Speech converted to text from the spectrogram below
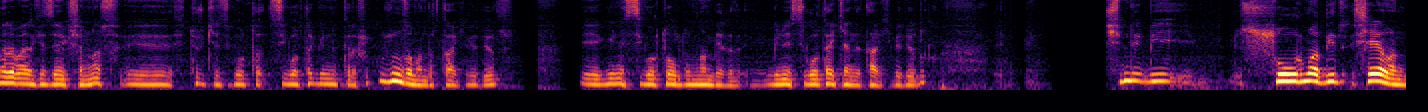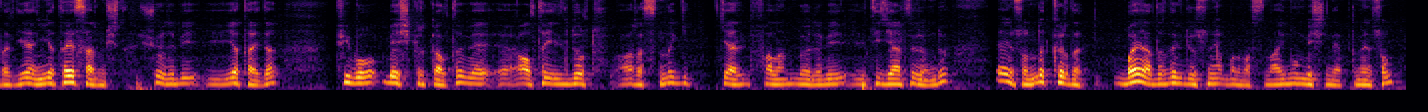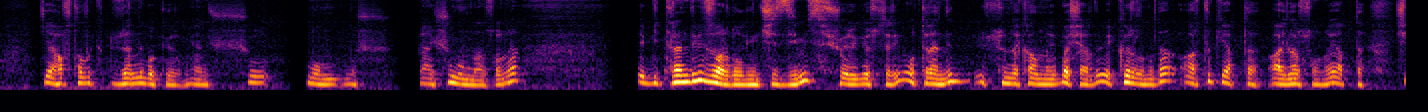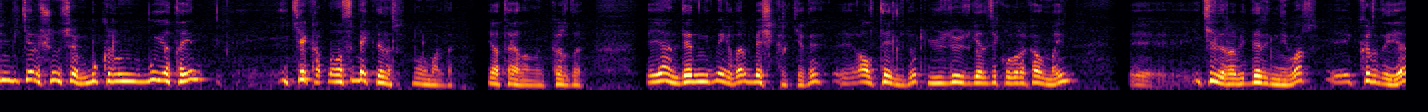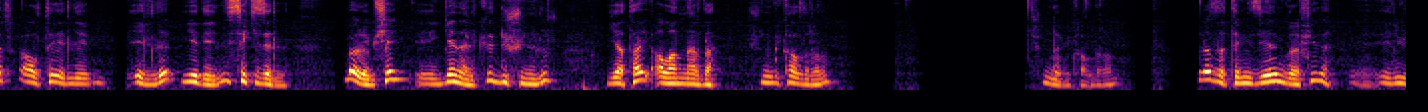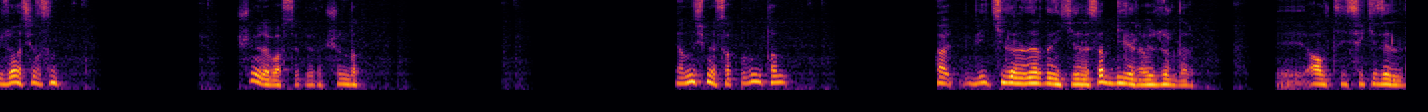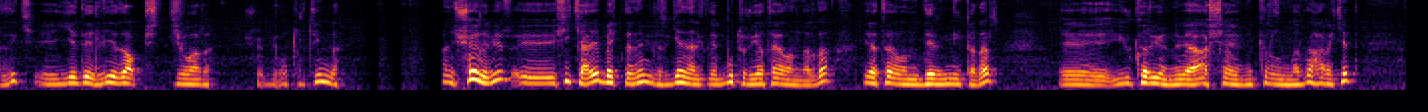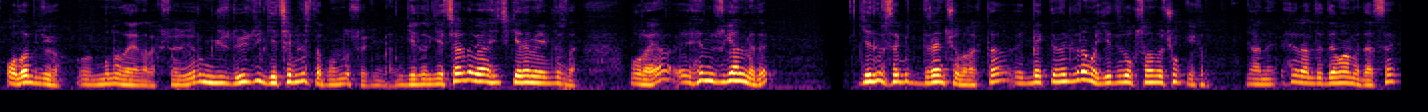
Merhaba herkese iyi akşamlar. Ee, Türkiye Sigorta, Sigorta günlük grafik uzun zamandır takip ediyoruz. Ee, Güneş Sigorta olduğundan beri, Güneş Sigortayken de takip ediyorduk. Şimdi bir soğurma bir şey alanda yani yataya sarmıştı. Şöyle bir yatayda Fibo 5.46 ve 6.54 arasında git gel falan böyle bir ticarete döndü. En sonunda kırdı. Bayağıdır da videosunu yapmadım aslında. Ayın 15'inde yaptım en son ki haftalık düzenli bakıyorum. Yani şu mummuş. Yani şu mumdan sonra e, bir trendimiz vardı o gün çizdiğimiz. Şöyle göstereyim. O trendin üstünde kalmayı başardı ve kırılımı da artık yaptı. Aylar sonra yaptı. Şimdi bir kere şunu söyleyeyim. Bu kırılım, bu yatayın ikiye katlaması beklenir normalde. Yatay alanın kırdı. E, yani derinlik ne kadar? 5.47. E, 6.54. %100 gelecek olarak almayın. E, 2 lira bir derinliği var. E, kırdığı yer 6.50 50, 7.50, 8.50. Böyle bir şey e, genellikle düşünülür yatay alanlarda. Şunu bir kaldıralım. Şunu da bir kaldıralım. Biraz da temizleyelim grafiği de e, eli yüzü açılsın. Şöyle bahsediyorum şundan. Yanlış mı hesapladım? Tam ha, bir 2 lira nereden 2 liraysa 1 lira özür dilerim. E, 6 8.50 dedik. E, 7.50 7.60 civarı. Şöyle bir oturtayım da. Hani şöyle bir e, hikaye beklenebilir. Genellikle bu tür yatay alanlarda yatay alanın derinliği kadar e, yukarı yönlü veya aşağı yönlü kırılımlarda hareket olabiliyor. Buna dayanarak söylüyorum. %100 değil geçebilir tabii onu da söyleyeyim yani. Gelir geçer de veya hiç gelemeyebilir de oraya. E, henüz gelmedi. Gelirse bir direnç olarak da e, beklenebilir ama 7.90'a da çok yakın. Yani herhalde devam ederse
